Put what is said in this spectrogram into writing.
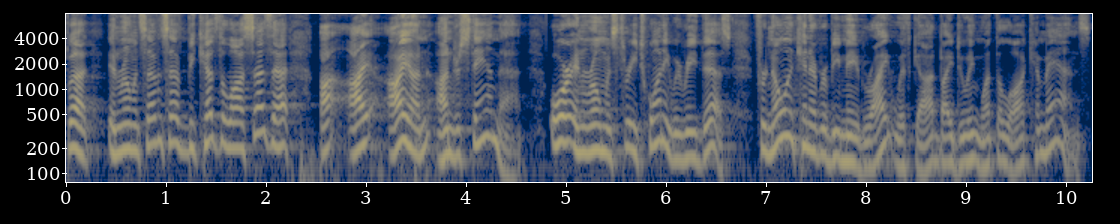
But in Romans 7 7, because the law says that, I, I, I un- understand that. Or in Romans 3:20 we read this, for no one can ever be made right with God by doing what the law commands.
